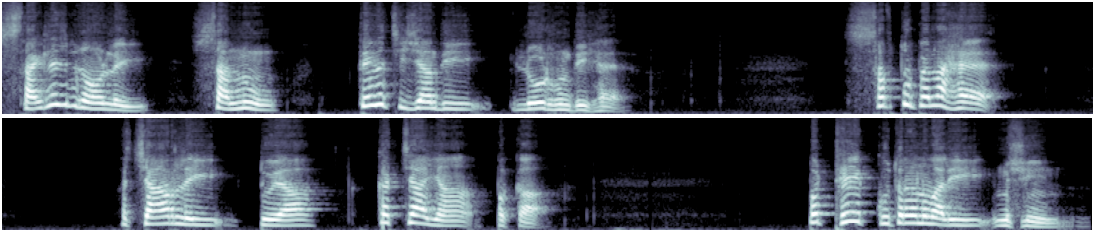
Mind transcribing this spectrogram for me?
ਸਾਈਲੇਜ ਬਣਾਉਣ ਲਈ ਸਾਨੂੰ ਤਿੰਨ ਚੀਜ਼ਾਂ ਦੀ ਲੋੜ ਹੁੰਦੀ ਹੈ। ਸਭ ਤੋਂ ਪਹਿਲਾਂ ਹੈ ਅਚਾਰ ਲਈ ਟੋਇਆ ਕੱਚਾ ਜਾਂ ਪੱਕਾ। ਪੱਠੇ ਕੁਤਰਨ ਵਾਲੀ ਮਸ਼ੀਨ।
